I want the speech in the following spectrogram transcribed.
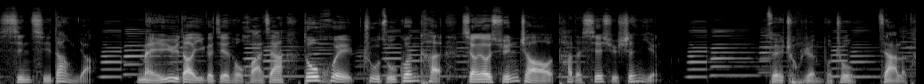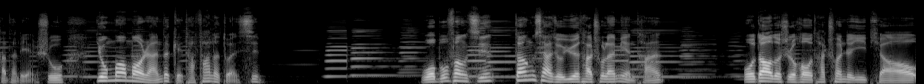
心奇荡漾，每遇到一个街头画家，都会驻足观看，想要寻找他的些许身影。最终忍不住加了他的脸书，又贸贸然地给他发了短信。我不放心，当下就约他出来面谈。我到的时候，她穿着一条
